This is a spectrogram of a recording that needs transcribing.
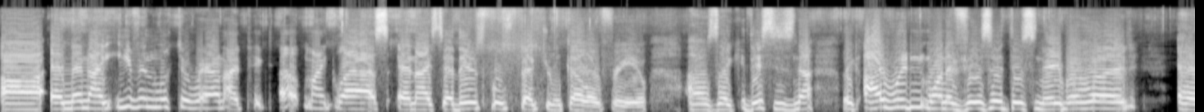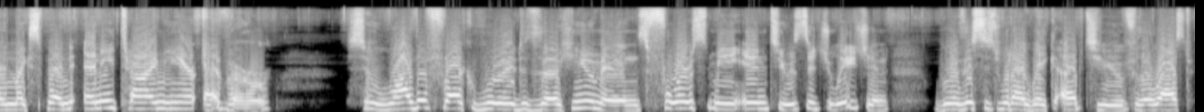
Uh, and then I even looked around, I picked up my glass, and I said, there's full spectrum color for you. I was like, this is not, like, I wouldn't want to visit this neighborhood and, like, spend any time here ever so why the fuck would the humans force me into a situation where this is what I wake up to for the last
